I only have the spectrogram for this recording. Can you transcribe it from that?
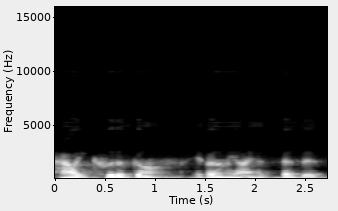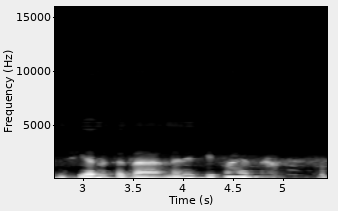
how it could have gone if only I had said this and she hadn't said that, and then if I had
